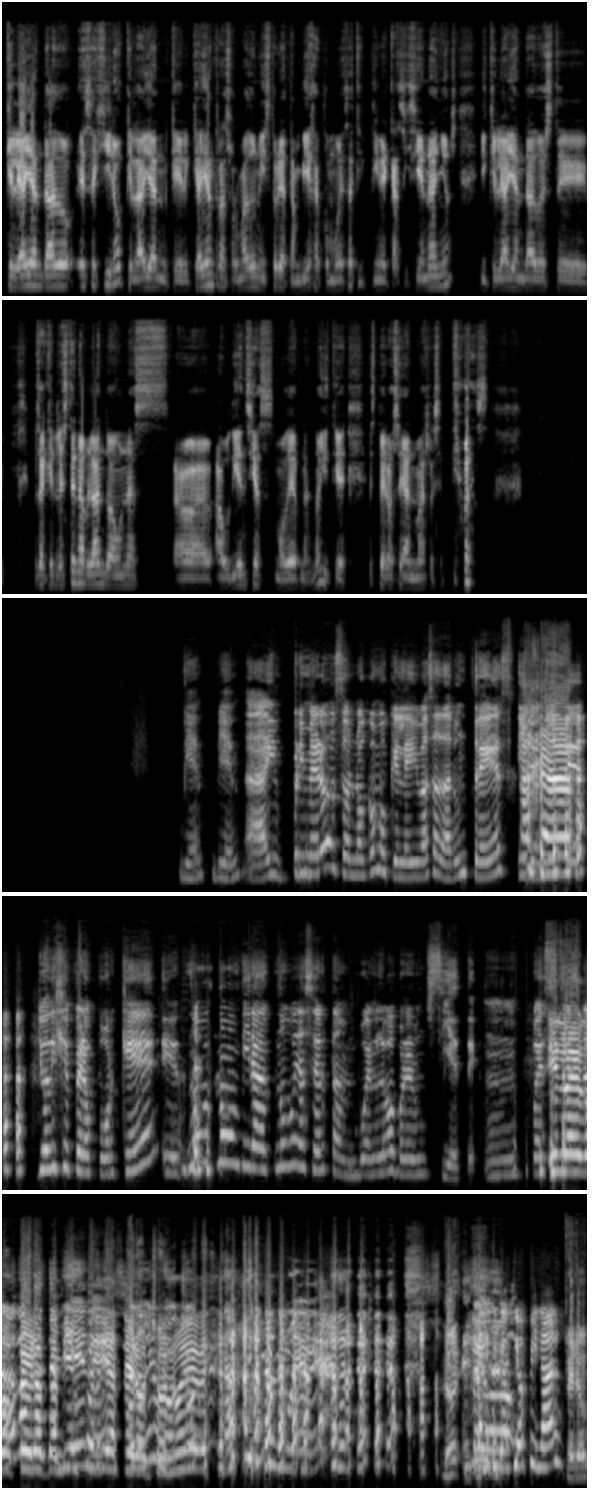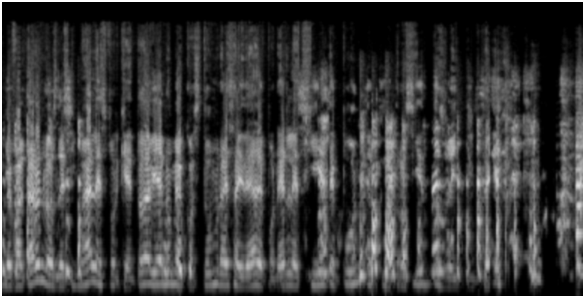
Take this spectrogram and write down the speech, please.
que le hayan dado ese giro, que, le hayan, que, que, hayan transformado una historia tan vieja como esa, que tiene casi 100 años, y que le hayan dado este, o sea, que le estén hablando a unas audiencias modernas, ¿no? Y que espero sean más receptivas. Bien, bien. Ay, primero sonó como que le ibas a dar un 3 y yo dije, yo dije, pero ¿por qué? no, no, mira, no voy a ser tan bueno, le voy a poner un 7. Mm, pues, y luego, pero también podría ¿eh? ser 8, 9. Calificación final. Pero me faltaron los decimales porque todavía no me acostumbro a esa idea de ponerle 7.426.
